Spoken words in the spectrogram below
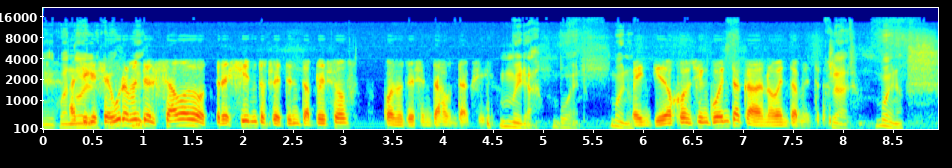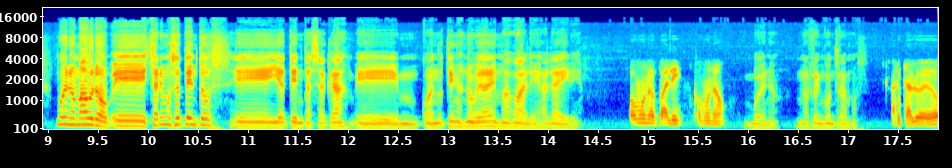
eh, cuando Así que el- seguramente el sábado 370 pesos cuando te sentás a un taxi. Mira, bueno, bueno. 22,50 cada 90 metros. Claro, bueno. Bueno, Mauro, eh, estaremos atentos eh, y atentas acá. Eh, cuando tengas novedades, más vale, al aire. ¿Cómo no, Pali? ¿Cómo no? Bueno, nos reencontramos. Hasta luego.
